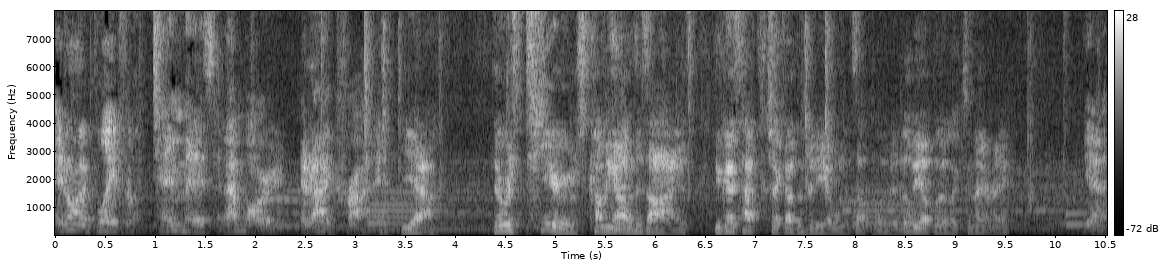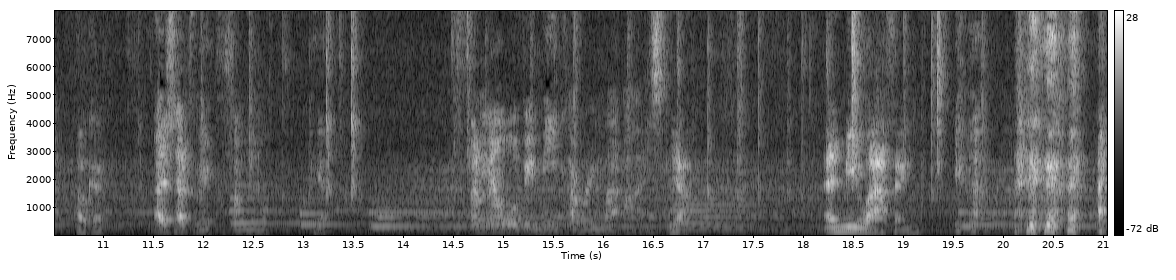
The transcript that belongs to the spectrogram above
It only played for like ten minutes, and I'm already and I cried. Yeah. There was tears coming out of his eyes. You guys have to check out the video when it's uploaded. It'll be uploaded like tonight, right? Yeah, Okay. I just have to make the thumbnail. Yeah. The thumbnail will be me covering my eyes. Yeah. And me laughing. Yeah.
